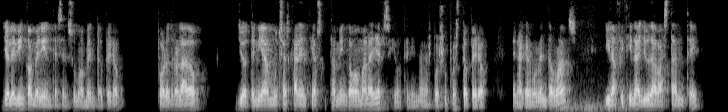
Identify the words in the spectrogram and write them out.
yo le vi inconvenientes en su momento, pero por otro lado, yo tenía muchas carencias también como manager, sigo teniéndolas por supuesto, pero en aquel momento más. Y la oficina ayuda bastante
